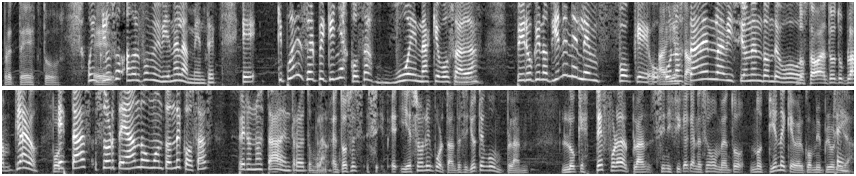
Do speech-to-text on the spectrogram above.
pretextos. O eh, incluso, Adolfo, me viene a la mente eh, que pueden ser pequeñas cosas buenas que vos Sí. hagas, pero que no tienen el enfoque o, no está. están en la visión en donde vos... no estaba dentro de tu plan. Claro, Por- estás sorteando un montón de cosas, pero no está dentro de tu plan. Bueno, entonces, si- eh, y eso es lo importante, si yo tengo un plan, lo que esté fuera del plan significa que en ese momento no tiene que ver con mi prioridad.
